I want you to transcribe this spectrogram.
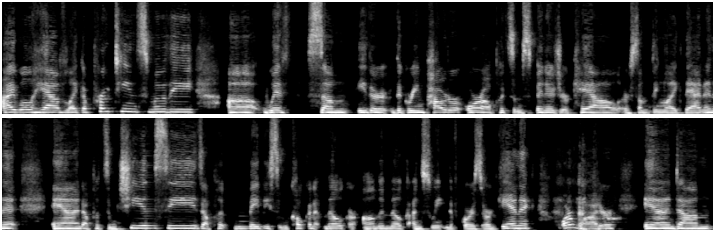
I will have like a protein smoothie uh, with some either the green powder or I'll put some spinach or kale or something like that in it. And I'll put some chia seeds. I'll put maybe some coconut milk or almond milk, unsweetened, of course, organic or water. and um,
